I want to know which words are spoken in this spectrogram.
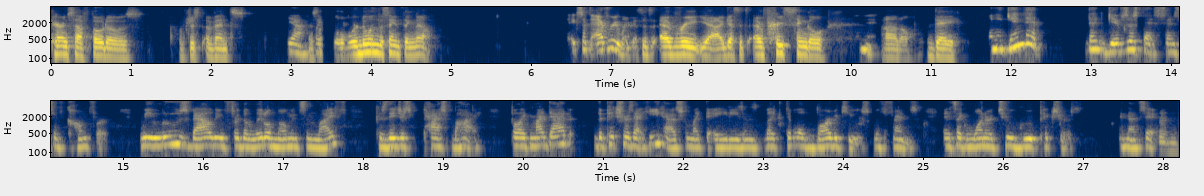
parents have photos of just events. yeah, It's like, like, well, we're doing the same thing now. except everyone. I guess it's every yeah. I guess it's every single I don't know day. and again that that gives us that sense of comfort we lose value for the little moments in life because they just pass by but like my dad the pictures that he has from like the 80s and like they're like barbecues with friends and it's like one or two group pictures and that's it Mhm.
